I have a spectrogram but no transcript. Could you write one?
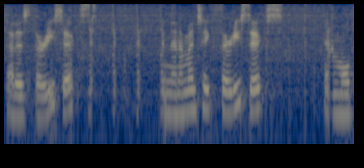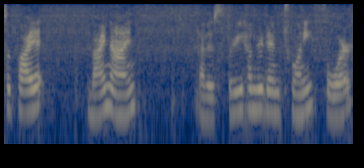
that is 36, and then I'm going to take 36 and multiply it by 9, that is 324,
